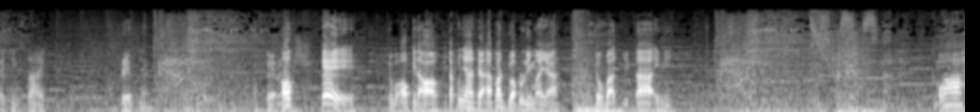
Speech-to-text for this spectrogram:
Raging strike. Brave-nya. Oke, oke. Coba oh kita oh, kita punya ada apa 25 ya. Coba kita ini. Wah.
